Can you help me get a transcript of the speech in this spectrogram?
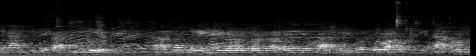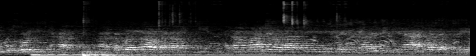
นงานกิจกรรมที่มุ่งเน้นให้เยาวชนเราได้มีโอกาสมีส่วนร่วมจากรุ่นสู่รุ่นนะครับกระเบื้องเข้านะครับนำมาในเวลาปีนี้เป็นไงปีหน้าก็จะเตรีย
